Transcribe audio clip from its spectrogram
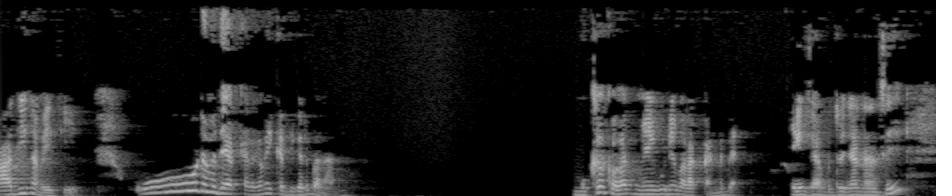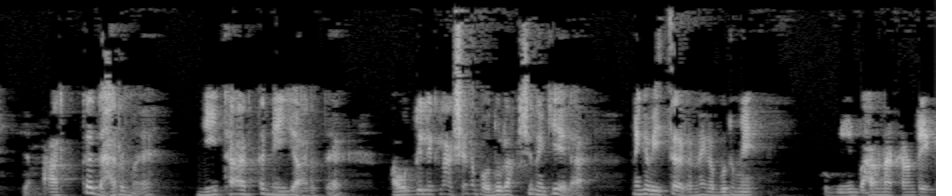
ආදීන වෙයි තියෙන්නේ. ඕනම දෙයක් අරගෙන එක දිගට බලන්න. මුඛකවත් මේ ගුණය වළක්වන්න බෑ. ඒ නිසා බුදුජානන්සේ අර්ථ ධර්ම, නීතාර්ථ, නීයාර්ථ, පෞද්ගලික ලක්ෂණ, පොදු ලක්ෂණ කියලා මේක විස්තර කරන එක බුදු මේ මේ භාවනා කරනට ඒක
